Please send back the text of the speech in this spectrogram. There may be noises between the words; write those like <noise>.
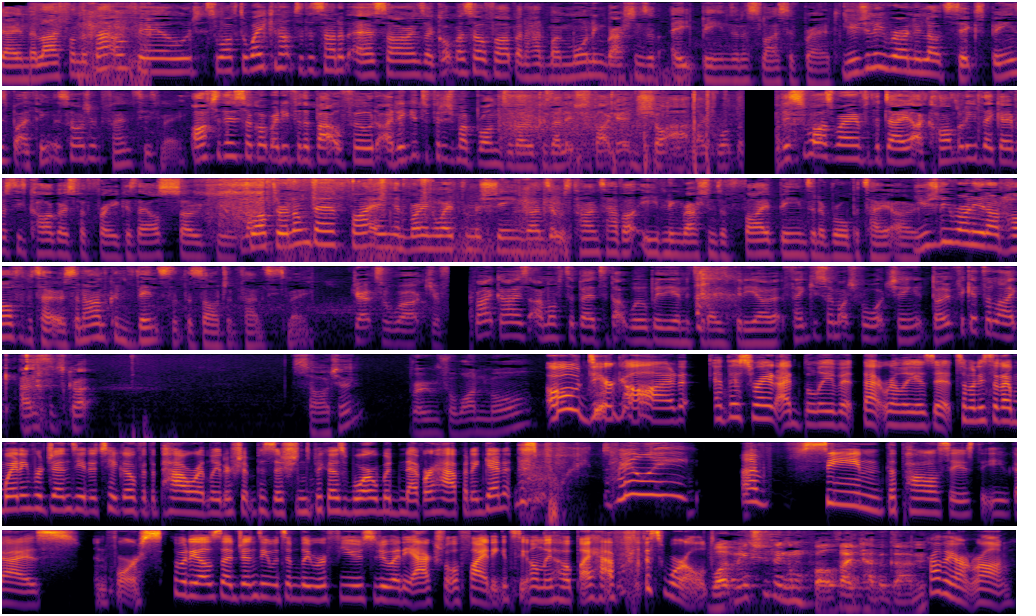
Day in the life on the battlefield. So after waking up to the sound of air sirens, I got myself up and had my morning rations of eight beans and a slice of bread. Usually we're only allowed six beans, but I think the sergeant fancies me. After this, I got ready for the battlefield. I didn't get to finish my bronzer though, because I literally started getting shot at. Like, what the this is what I was wearing for the day. I can't believe they gave us these cargos for free because they are so cute. So after a long day of fighting and running away from machine guns, it was time to have our evening rations of five beans and a raw potato. Usually we're only allowed half a potato, so now I'm convinced that the sergeant fancies me. Get to work, you Right guys, I'm off to bed, so that will be the end of today's video. Thank you so much for watching. Don't forget to like and subscribe. Sergeant? room for one more. Oh, dear God. At this rate, I'd believe it. That really is it. Somebody said, I'm waiting for Gen Z to take over the power and leadership positions because war would never happen again at this <laughs> point. really? I've seen the policies that you guys enforce. Somebody else said Gen Z would simply refuse to do any actual fighting. It's the only hope I have for this world. What makes you think I'm qualified to have a gun? Probably aren't wrong.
